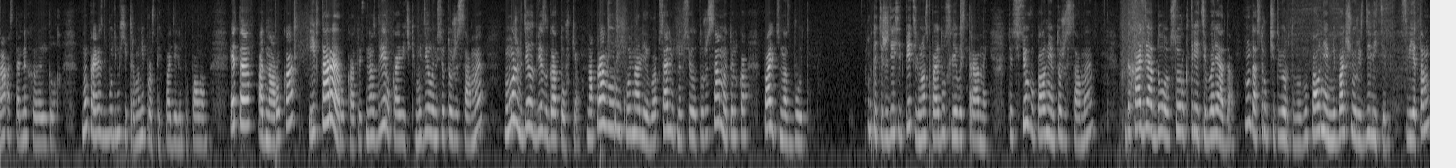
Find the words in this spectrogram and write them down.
на остальных э, иглах. Мы провязывать будем хитро, мы не просто их поделим пополам. Это одна рука и вторая рука, то есть у нас две рукавички. Мы делаем все то же самое. Мы можем сделать две заготовки на правую руку и на левую. Абсолютно все то же самое, только палец у нас будет вот эти же 10 петель у нас пойдут с левой стороны. То есть все выполняем то же самое. Доходя до 43 ряда, ну до 44 выполняем небольшой разделитель цветом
